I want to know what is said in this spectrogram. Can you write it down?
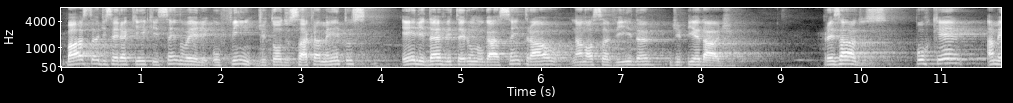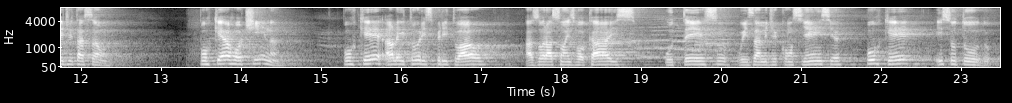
Basta dizer aqui que, sendo ele o fim de todos os sacramentos, ele deve ter um lugar central na nossa vida de piedade. Prezados, por que a meditação? Por que a rotina? Por que a leitura espiritual, as orações vocais, o terço, o exame de consciência? Por que isso tudo?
